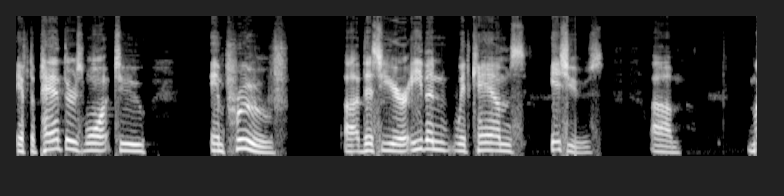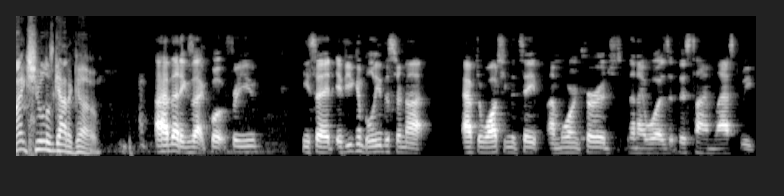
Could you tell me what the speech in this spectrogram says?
if the Panthers want to improve uh, this year, even with Cam's issues, um, Mike Shula's got to go. I have that exact quote for you. He said, "If you can believe this or not, after watching the tape, I'm more encouraged than I was at this time last week."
